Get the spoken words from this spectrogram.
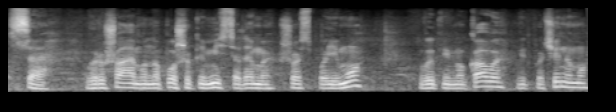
Все. Вирушаємо на пошуки місця, де ми щось поїмо, вип'ємо кави, відпочинемо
